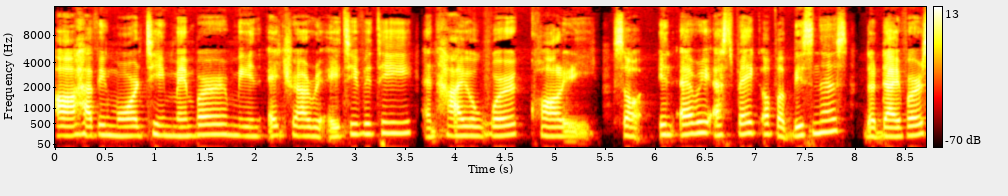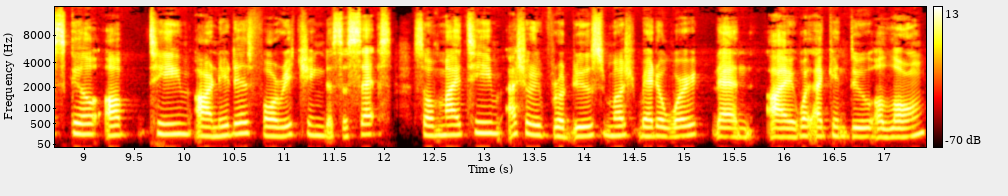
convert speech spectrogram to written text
uh, having more team member mean extra creativity and higher work quality. So in every aspect of a business, the diverse skill of team are needed for reaching the success. So my team actually produce much better work than I what I can do alone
